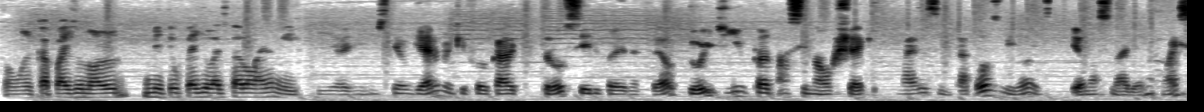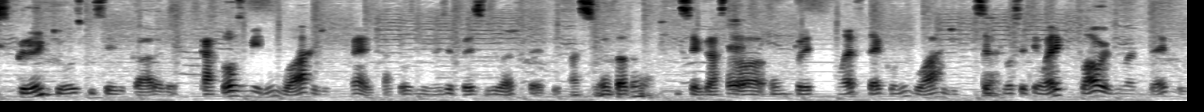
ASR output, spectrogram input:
Então é capaz do Norwood meter o pé de lá de Carolina mesmo. E a gente tem o German, que foi o cara que trouxe ele pra NFL, doidinho pra assinar o cheque. Mas assim, 14 milhões, eu não assinaria. Por Mais grandioso que seja o cara, velho. 14 milhões, um guard. Velho, 14 milhões é preço de left tackle. Assim, Exatamente. você gastar um preço no left tackle no guard, sendo É. que você tem o Eric Flowers no left tackle,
